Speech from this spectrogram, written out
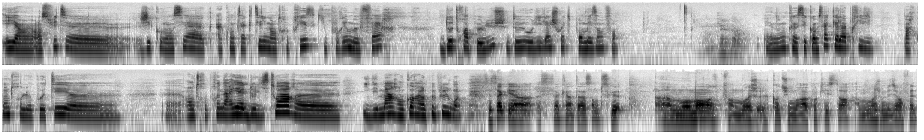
Et euh, ensuite, euh, j'ai commencé à, à contacter une entreprise qui pourrait me faire deux, trois peluches de Oli la Chouette pour mes enfants. D'accord. Et donc, c'est comme ça qu'elle a pris vie. Par contre, le côté euh, euh, entrepreneurial de l'histoire, euh, il démarre encore un peu plus loin. C'est ça qui est, c'est ça qui est intéressant parce que à un moment, enfin moi, je- quand tu me racontes l'histoire, à un moment, je me dis en fait,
